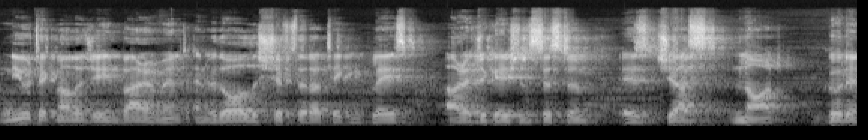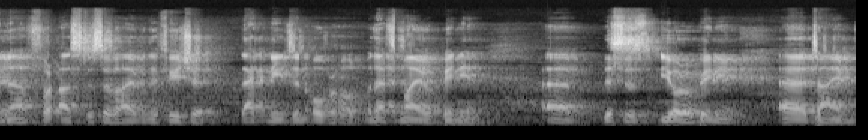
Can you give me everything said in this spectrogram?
new technology environment, and with all the shifts that are taking place, our education system is just not good enough for us to survive in the future. That needs an overhaul. But that's my opinion. Uh, this is your opinion, uh, time.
